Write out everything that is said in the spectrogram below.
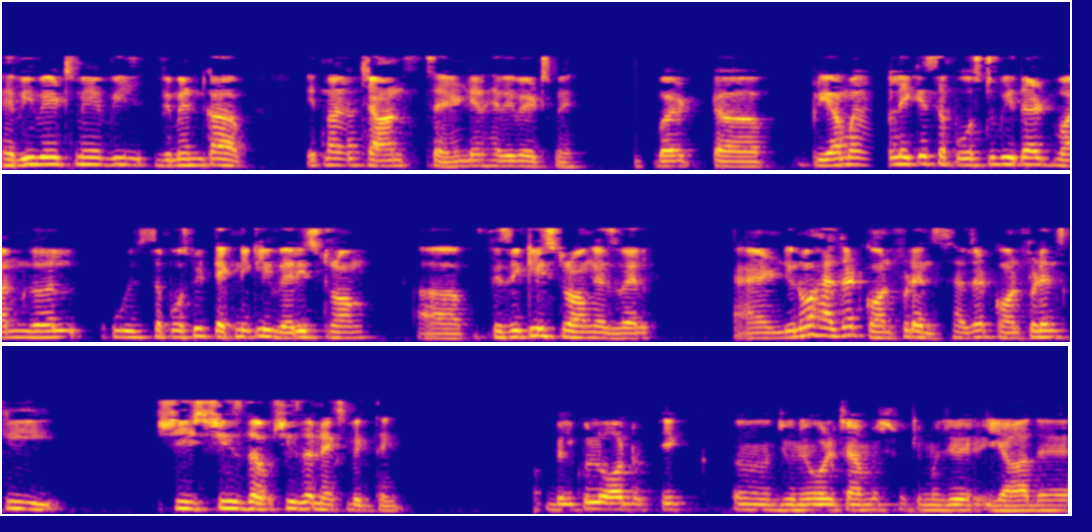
हैवी वेट्स में भी विमेन का इतना चांस है इंडियन हैवी वेट्स में but Priya Malik is suppose to be that one girl who is suppose to be technically very Strong as well. And you know has that confidence has that confidence ki she's she's the she's the next big thing. बिल्कुल और एक जूनियर वर्ल्ड चैंपियनशिप की मुझे याद है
